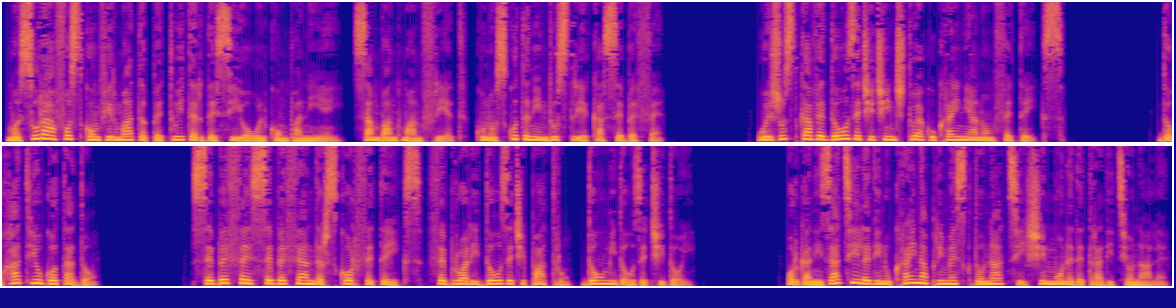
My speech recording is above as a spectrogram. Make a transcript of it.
Măsura a fost confirmată pe Twitter de CEO-ul companiei, Sam Bankman-Fried, cunoscut în industrie ca SBF. O just că ave 25 tuia cu ucrainianom FTX. Dohat Gotado. SBF SBF underscore FTX, februarie 24, 2022. Organizațiile din Ucraina primesc donații și în monede tradiționale.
